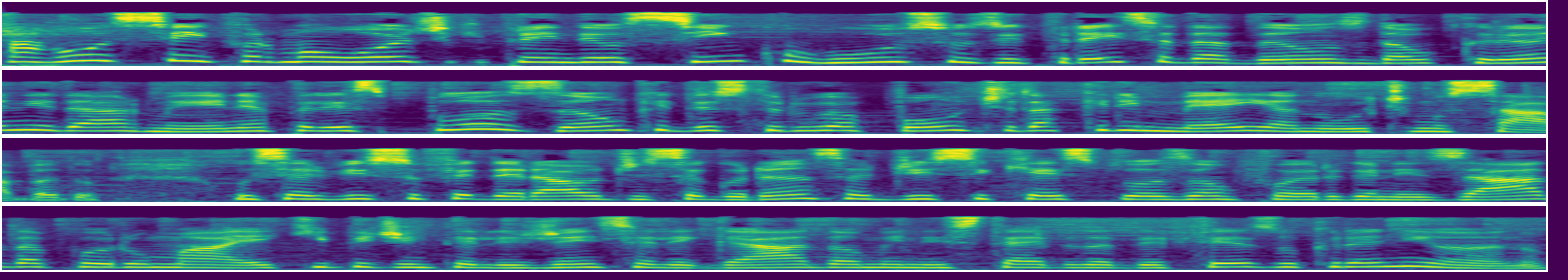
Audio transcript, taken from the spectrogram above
A Rússia informou hoje que prendeu cinco russos e três cidadãos da Ucrânia e da Armênia pela explosão que destruiu a ponte da Crimeia no último sábado. O Serviço Federal de Segurança disse que a explosão foi organizada por uma equipe de inteligência ligada ao Ministério da Defesa ucraniano.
